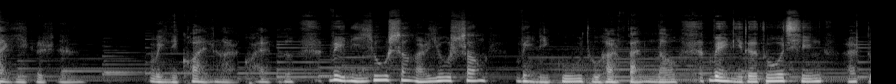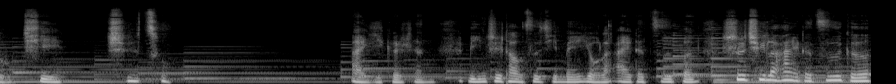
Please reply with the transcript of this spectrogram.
爱一个人，为你快乐而快乐，为你忧伤而忧伤。为你孤独而烦恼，为你的多情而赌气、吃醋。爱一个人，明知道自己没有了爱的资本，失去了爱的资格，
